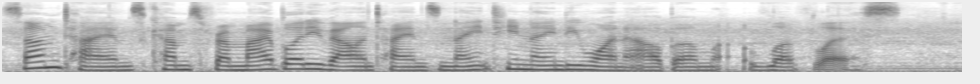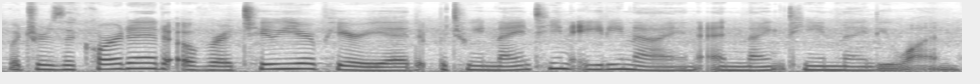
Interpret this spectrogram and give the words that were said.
Sometimes comes from My Bloody Valentine's 1991 album, Loveless, which was recorded over a two year period between 1989 and 1991.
